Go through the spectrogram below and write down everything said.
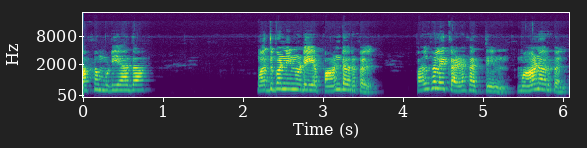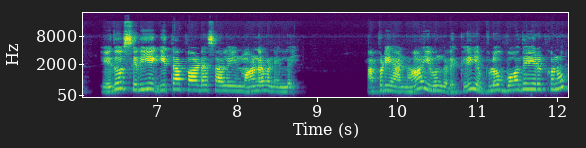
ஆக முடியாதா? மதுபனினுடைய பாண்டவர்கள் பல்கலைக்கழகத்தின் மாணவர்கள் ஏதோ சிறிய கீதா பாடசாலையின் மாணவன் இல்லை. அப்படியானா இவங்களுக்கு எவ்வளோ போதை இருக்கணும்?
